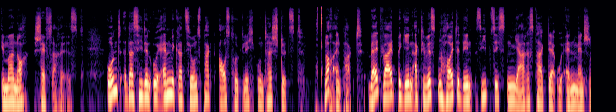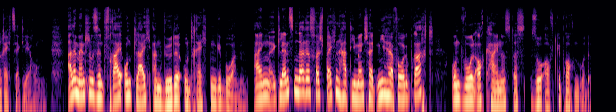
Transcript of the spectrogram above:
immer noch Chefsache ist. Und dass sie den UN-Migrationspakt ausdrücklich unterstützt. Noch ein Pakt. Weltweit begehen Aktivisten heute den 70. Jahrestag der UN-Menschenrechtserklärung. Alle Menschen sind frei und gleich an Würde und Rechten geboren. Ein glänzenderes Versprechen hat die Menschheit nie hervorgebracht und wohl auch keines, das so oft gebrochen wurde.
